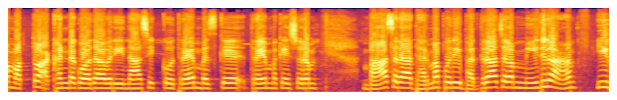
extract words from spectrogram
మొత్తం అఖండ గోదావరి నాసిక్ త్రయంబస్కే త్రయంబకేశ్వరం బాసర ధర్మపురి భద్రాచలం మీదుగా ఈ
